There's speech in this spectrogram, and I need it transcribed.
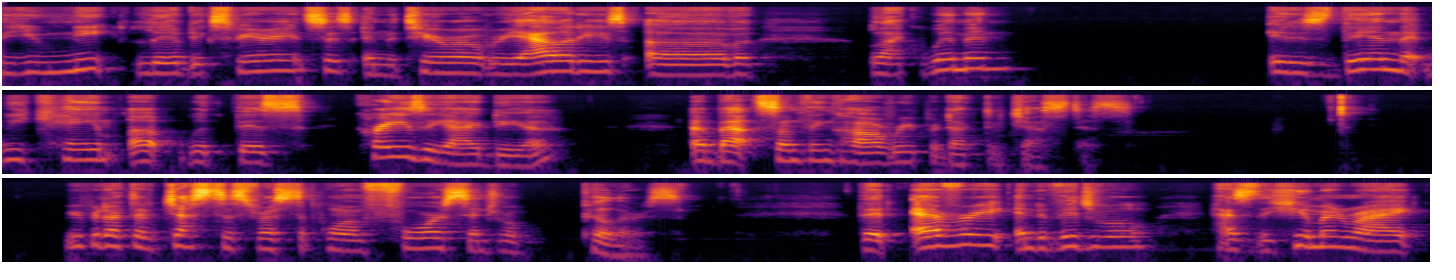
the unique lived experiences and material realities of Black women, it is then that we came up with this crazy idea about something called reproductive justice. Reproductive justice rests upon four central pillars that every individual has the human right,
